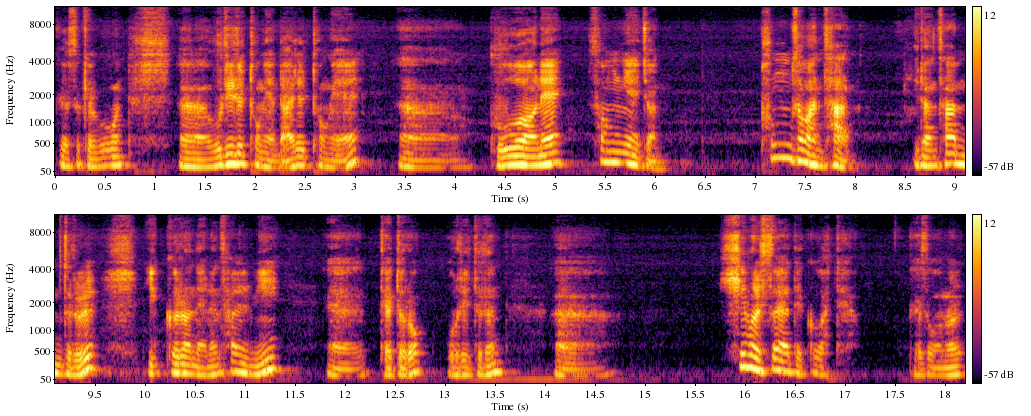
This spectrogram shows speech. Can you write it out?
그래서 결국은 어, 우리를 통해 나를 통해 어, 구원의 성례전, 풍성한 삶 이런 삶들을 이끌어내는 삶이 에, 되도록 우리들은 어, 힘을 써야 될 것 같아요. 그래서 오늘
